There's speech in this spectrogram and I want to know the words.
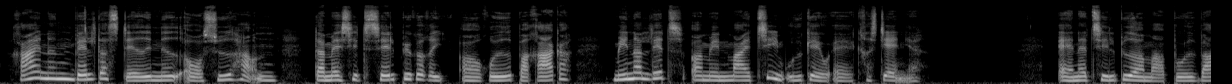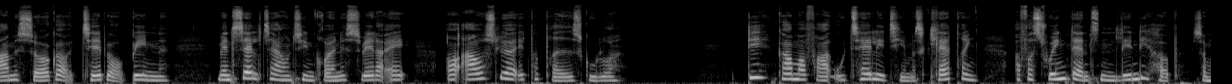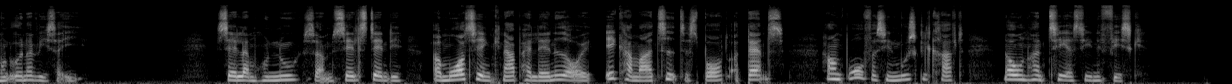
Regnen vælter stadig ned over Sydhavnen, der med sit selvbyggeri og røde barakker minder lidt om en maritim udgave af Christiania. Anna tilbyder mig både varme sokker og tæppe over benene, men selv tager hun sin grønne sweater af og afslører et par brede skuldre. De kommer fra utallige timers klatring og fra swingdansen Lindy Hop, som hun underviser i. Selvom hun nu som selvstændig og mor til en knap halvandetårig ikke har meget tid til sport og dans, har hun brug for sin muskelkraft, når hun håndterer sine fisk.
